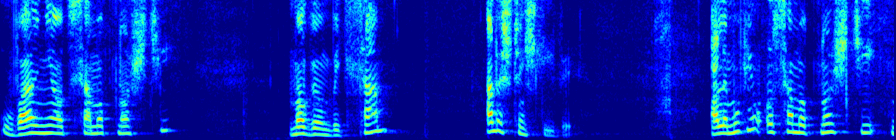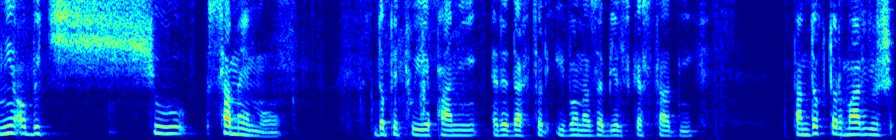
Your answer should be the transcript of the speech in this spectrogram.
uwalnia od samotności. Mogę być sam, ale szczęśliwy. Ale mówię o samotności, nie o byciu samemu, dopytuje pani redaktor Iwona Zabielska-Stadnik. Pan doktor Mariusz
